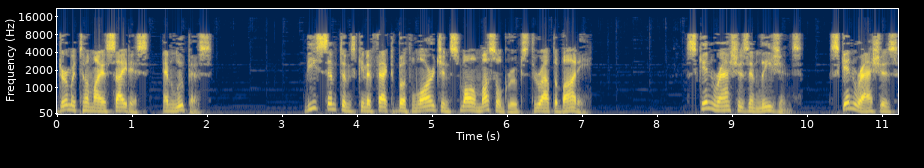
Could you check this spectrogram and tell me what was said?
dermatomyositis, and lupus. These symptoms can affect both large and small muscle groups throughout the body. Skin rashes and lesions. Skin rashes,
